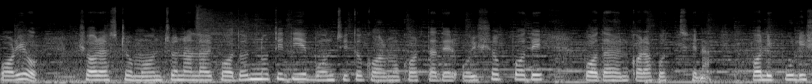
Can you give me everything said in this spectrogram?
পরেও স্বরাষ্ট্র মন্ত্রণালয় পদোন্নতি দিয়ে বঞ্চিত কর্মকর্তাদের ওইসব পদে পদায়ন করা হচ্ছে না। ফলে পুলিশ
